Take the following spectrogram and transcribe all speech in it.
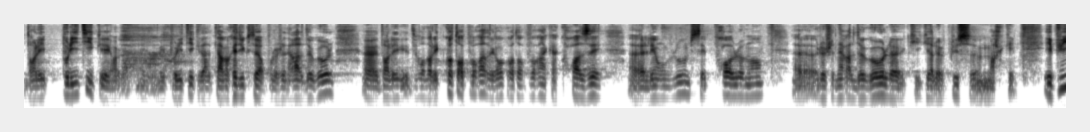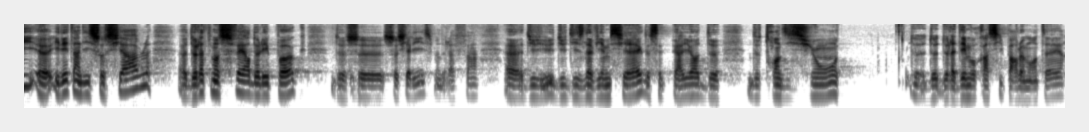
dans les politiques, et les politiques est un terme réducteur pour le général de Gaulle, dans les, contemporains, les grands contemporains qu'a croisé Léon Blum, c'est probablement le général de Gaulle qui, a le plus marqué. Et puis, il est indissociable de l'atmosphère de l'époque, de ce socialisme de la fin euh, du, XIXe siècle, de cette période de, transition de, la démocratie parlementaire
